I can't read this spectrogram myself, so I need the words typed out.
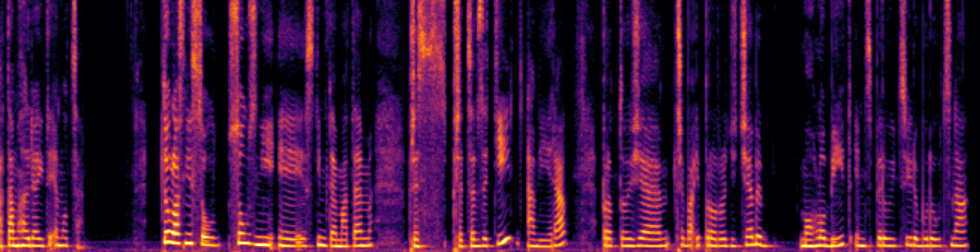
a tam hledají ty emoce. To vlastně sou, souzní i s tím tématem přes předsevzetí a víra, protože třeba i pro rodiče by mohlo být inspirující do budoucna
